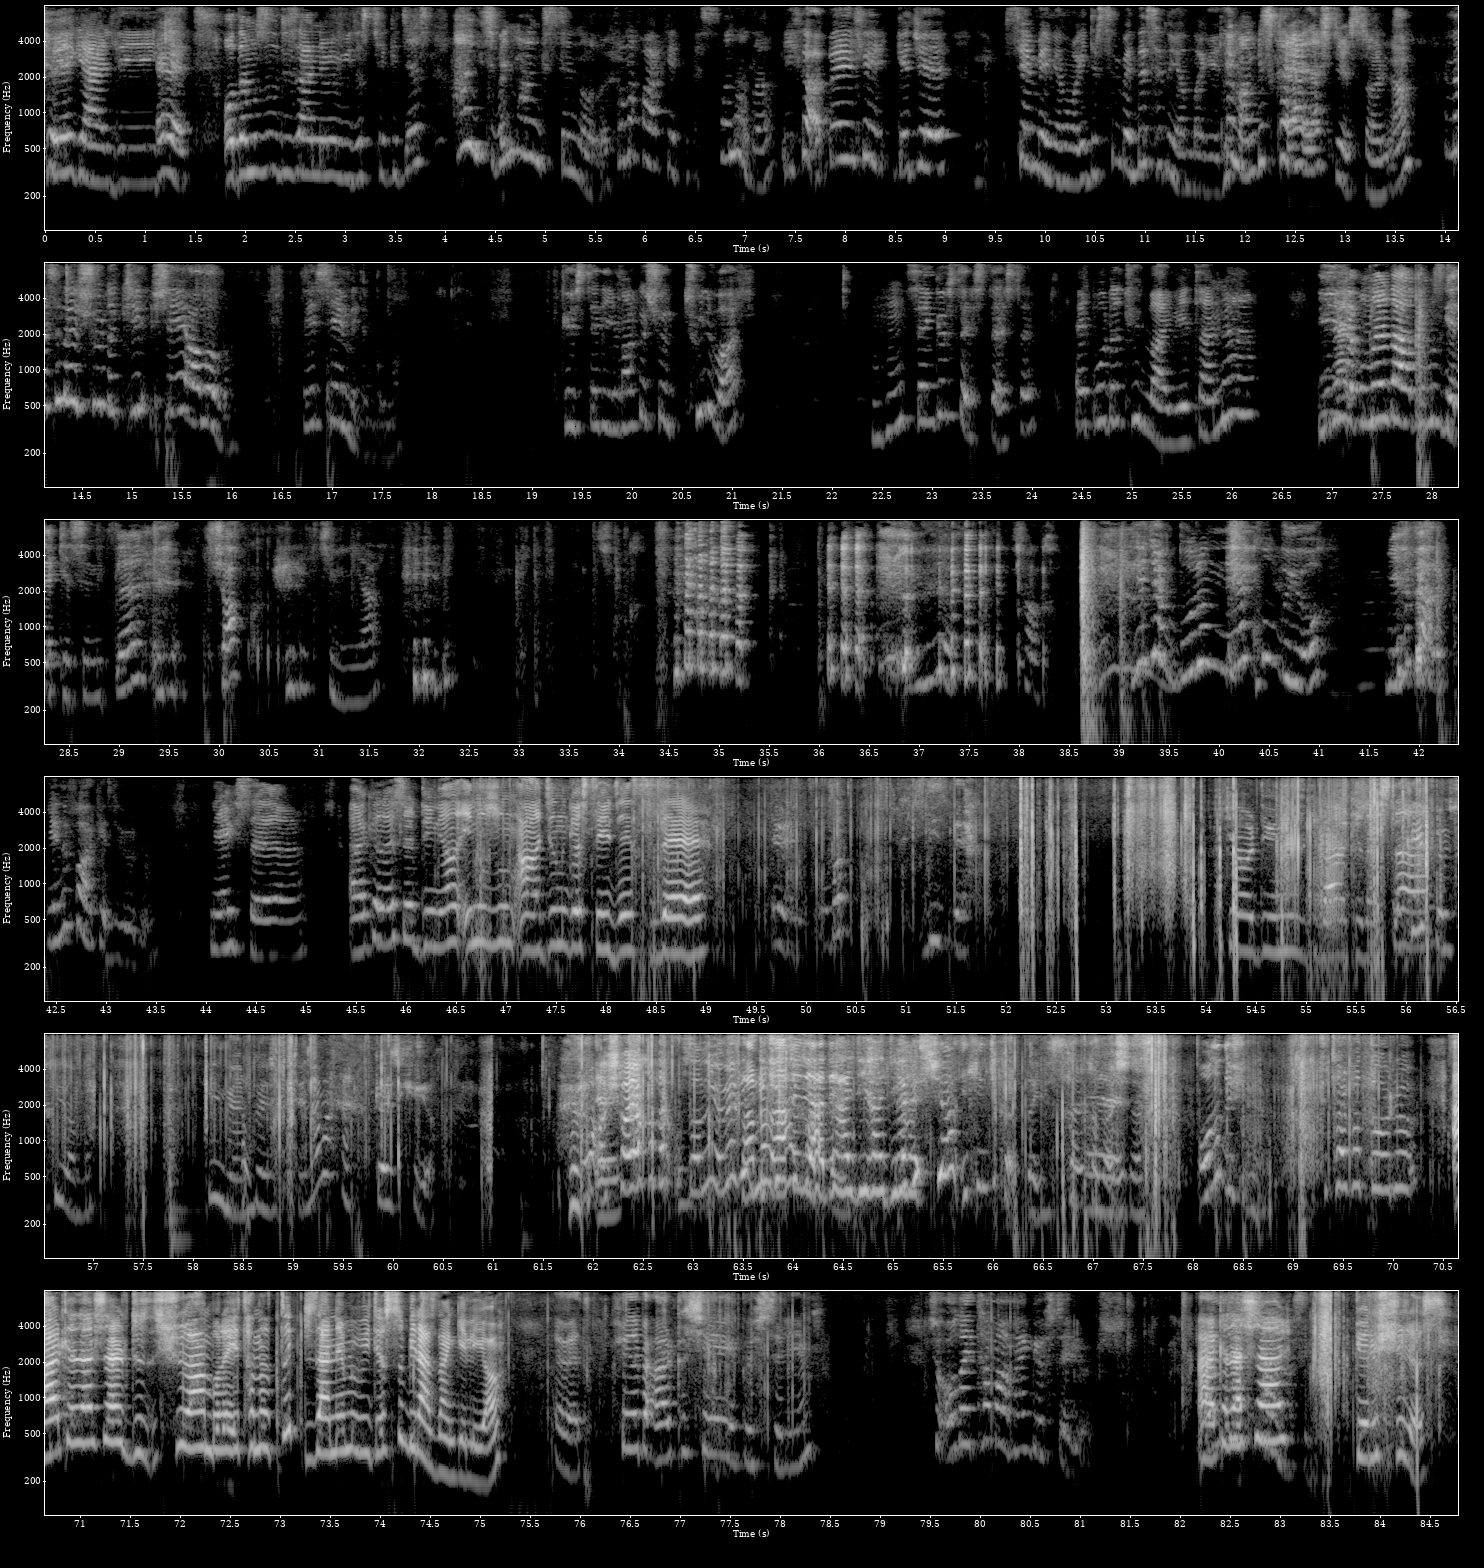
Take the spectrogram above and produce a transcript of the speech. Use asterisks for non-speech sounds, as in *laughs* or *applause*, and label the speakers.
Speaker 1: köye geldik.
Speaker 2: Evet.
Speaker 1: Odamızı düzenleme videosu çekeceğiz. Hangisi benim hangisi senin olur?
Speaker 2: Bana fark etmez.
Speaker 1: Bana da.
Speaker 2: İlk belki gece sen benim yanıma gelirsin ben de senin yanına geleyim.
Speaker 1: Tamam biz kararlaştırırız sonra.
Speaker 2: Mesela şuradaki şeyi alalım. Ben sevmedim bunu. Göstereyim arkadaşlar. Şöyle tül var.
Speaker 1: Hı hı.
Speaker 2: Sen göster istersen.
Speaker 1: Evet burada tül var bir tane. Yine bunları da almamız gerek kesinlikle.
Speaker 2: Kimin ya? Şak. Diyeceğim *laughs* burun niye kulluyor? Yeni fark, yeni fark ediyorum.
Speaker 1: Neyse. Arkadaşlar dünyanın en uzun ağacını göstereceğiz size.
Speaker 2: Evet, o da bizde.
Speaker 1: Gördüğünüz gibi arkadaşlar.
Speaker 2: Bakayım gözüküyor mu? Bilmiyorum gözüküyor ama gözüküyor.
Speaker 1: Evet.
Speaker 2: aşağıya kadar uzanıyor ve biz
Speaker 1: Tamam
Speaker 2: ikinci
Speaker 1: hadi hadi hadi hadi.
Speaker 2: Ve biz şu an ikinci kattayız arkadaşlar. Onu düşünün. Şu tarafa doğru
Speaker 1: Arkadaşlar düz- şu an burayı tanıttık. Düzenleme videosu birazdan geliyor.
Speaker 2: Evet. Şöyle bir arka şeyi göstereyim. Şu olayı tamamen gösteriyoruz.
Speaker 1: Arkadaşlar görüşürüz.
